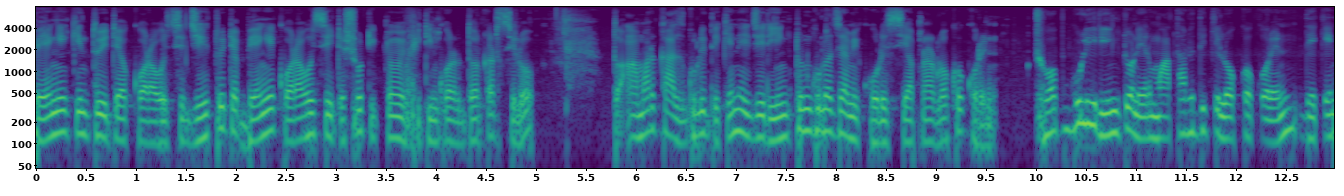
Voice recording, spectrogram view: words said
ব্যাঙে কিন্তু এটা করা হয়েছে। যেহেতু এটা ব্যাঙে করা হয়েছে, এটা সঠিক নিয়মে ফিটিং করার দরকার ছিল। তো আমার কাজগুলি দেখেন, এই যে রিংটোনগুলো যে আমি করেছি, আপনারা লক্ষ্য করেন। সবগুলি রিংটোনের মাথার দিকে লক্ষ্য করেন, দেখেন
